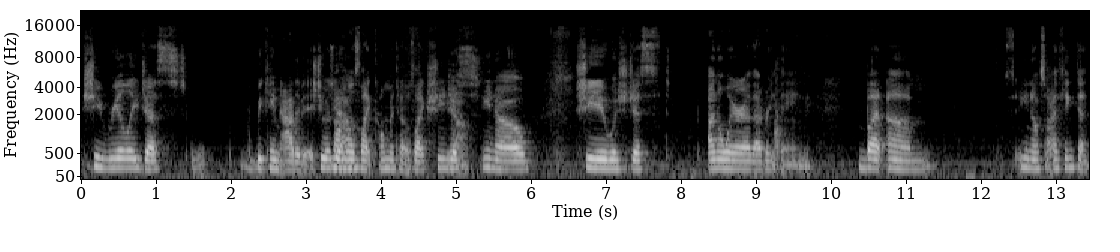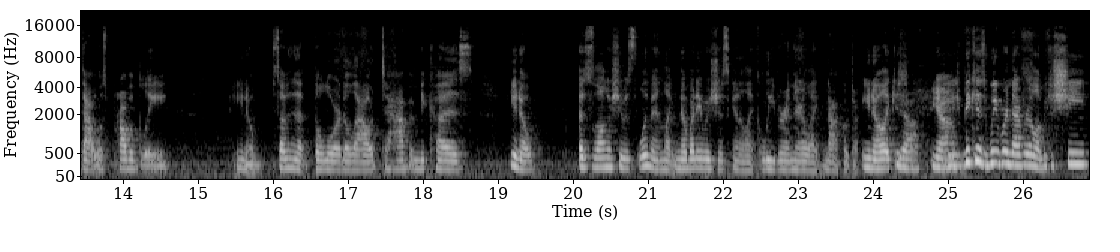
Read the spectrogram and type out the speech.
she really just became out of it. She was Yeah. almost like comatose. Like she Yeah. just, you know, she was just unaware of everything. But, um, you know, so I think that that was probably, you know, something that the Lord allowed to happen because, you know, as long as she was living, like nobody was just gonna like leave her in there, like not go talk, you know, like 'cause- Yeah. Yeah. because we were never alone because she,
